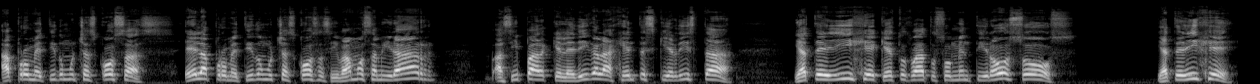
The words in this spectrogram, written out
ha prometido muchas cosas, él ha prometido muchas cosas y vamos a mirar así para que le diga a la gente izquierdista, ya te dije que estos vatos son mentirosos, ya te dije.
